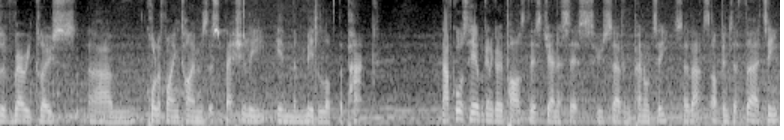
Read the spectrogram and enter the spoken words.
of very close um, qualifying times, especially in the middle of the pack. Now, of course, here we're going to go past this Genesis who's serving the penalty. So that's up into 13th.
